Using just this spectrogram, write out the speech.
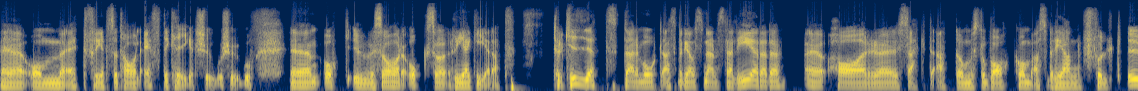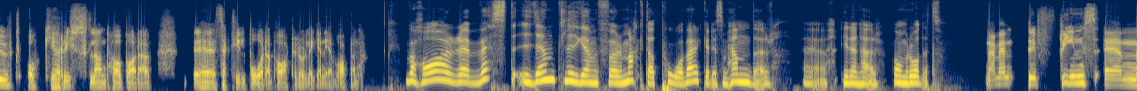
eh, om ett fredsavtal efter kriget 2020. Eh, och USA har också reagerat. Turkiet däremot, Azerbajdzjans närmsta allierade, har eh, sagt att de står bakom Azerbajdzjan fullt ut och Ryssland har bara eh, sagt till båda parter att lägga ner vapen. Vad har väst egentligen för makt att påverka det som händer i det här området? Nej, men det finns en...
